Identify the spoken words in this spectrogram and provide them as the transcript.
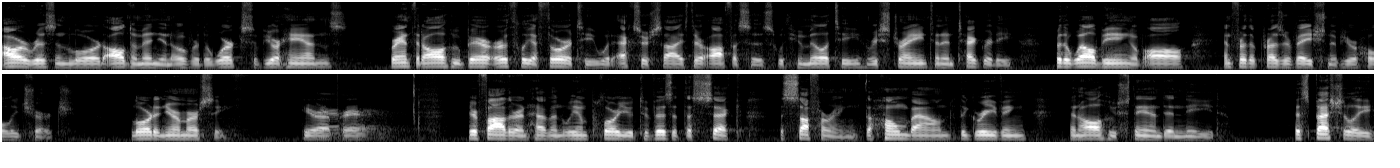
our risen Lord all dominion over the works of your hands. Grant that all who bear earthly authority would exercise their offices with humility, restraint, and integrity for the well being of all, and for the preservation of your holy church. Lord, in your mercy, hear our prayer. Dear Father in heaven, we implore you to visit the sick, the suffering, the homebound, the grieving, and all who stand in need. Especially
